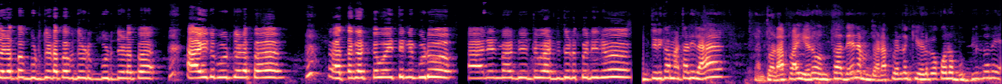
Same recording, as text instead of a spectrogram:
ದೊಡಪ್ಪ ಬಿಡು ದೊಡಪ್ಪ ದುಡ್ ಬುಡ್ ದೊಡಪ್ಪ ಆಯ್ತು ಬುಡ್ ದೊಡಪ್ಪ ಅತ್ತ ಕಟ್ಕ ಹೋಯ್ತೀನಿ ಬಿಡು. ನಾನೇನ್ ಮಾಡ್ದಿ ಅಂತ ಮಾಡ್ದಿ ದೊಡಪ್ಪ ನೀನು? ತಿರ್ಗಾ ಮಾತಾಡಿಲ್ಲ. ನಮ್ಮ ದೊಡಪ್ಪ ಏನೋ ಅಂತದೆ ನಮ್ಮ ದೊಡಪ್ಪ ಎಲ್ಲ ಕೇಳಬೇಕು ಅನ್ನೋ ಬುದ್ಧಿ ಇಲ್ದಾನೆ.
